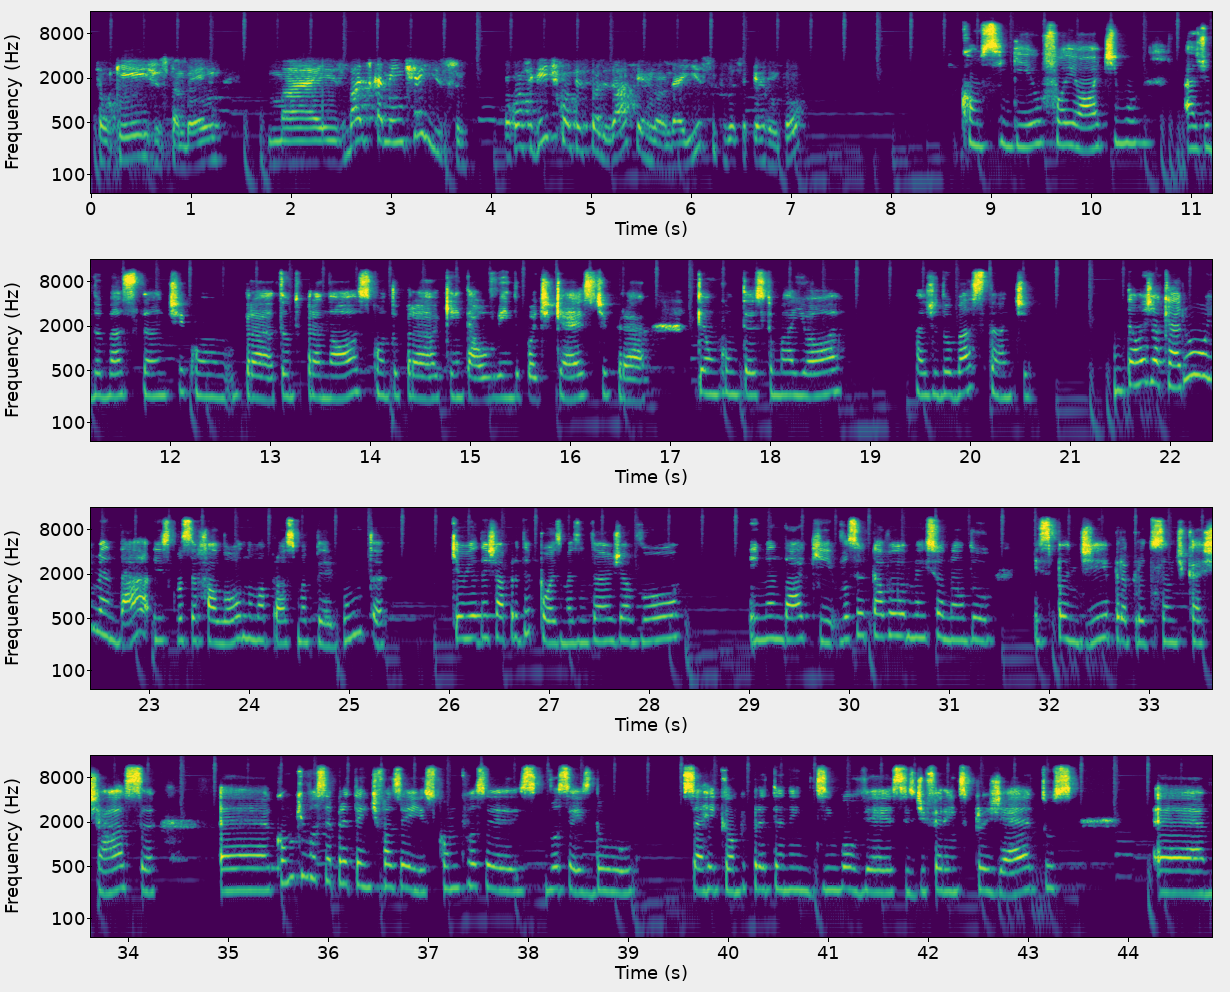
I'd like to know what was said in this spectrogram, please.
são queijos também, mas basicamente é isso. Eu consegui te contextualizar, Fernanda? É isso que você perguntou? Conseguiu, foi ótimo, ajuda bastante com, pra, tanto para nós quanto para quem está ouvindo o podcast, para ter um contexto maior, ajudou bastante. Então eu já quero emendar isso que você falou numa próxima pergunta, que eu ia deixar para depois, mas então eu já vou emendar aqui. Você estava mencionando expandir para produção de cachaça. É, como que você pretende fazer isso? Como que vocês, vocês do CR Camp pretendem desenvolver esses diferentes projetos é,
